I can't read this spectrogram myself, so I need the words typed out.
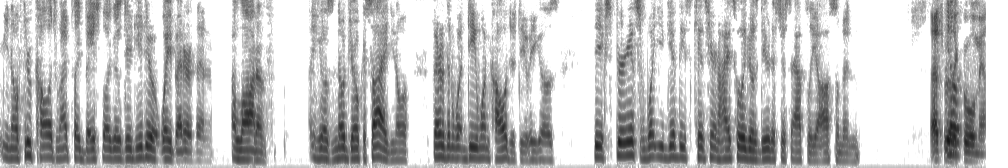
you know, through college when I played baseball, he goes, dude, you do it way better than a lot of. He goes, no joke aside, you know, better than what D one colleges do. He goes, the experience and what you give these kids here in high school. He goes, dude, it's just absolutely awesome, and that's You really know, cool man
